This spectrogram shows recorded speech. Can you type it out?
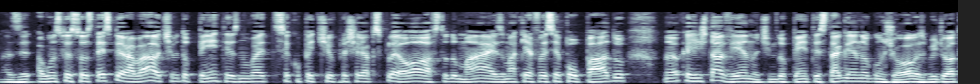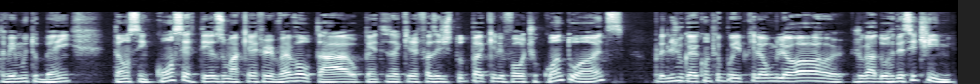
mas algumas pessoas até esperavam, ah, o time do Panthers não vai ser competitivo para chegar para os playoffs tudo mais, o McCaffrey vai ser poupado, não é o que a gente está vendo, o time do Panthers está ganhando alguns jogos, o Bridgewater vem muito bem, então assim, com certeza o McCaffrey vai voltar, o Panthers vai querer fazer de tudo para que ele volte o quanto antes, para ele jogar e contribuir, porque ele é o melhor jogador desse time.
